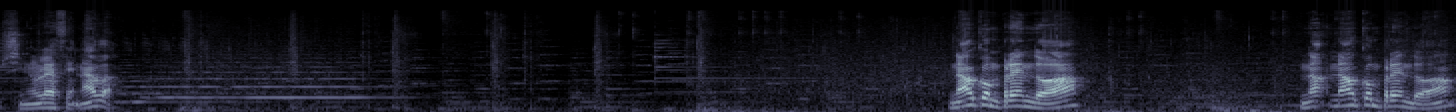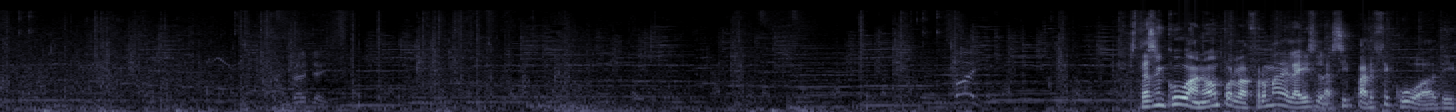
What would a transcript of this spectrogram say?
Si no le hace nada. No comprendo, ¿ah? No, no comprendo, ¿ah? Estás en Cuba, ¿no? Por la forma de la isla. Sí, parece Cuba, tío.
